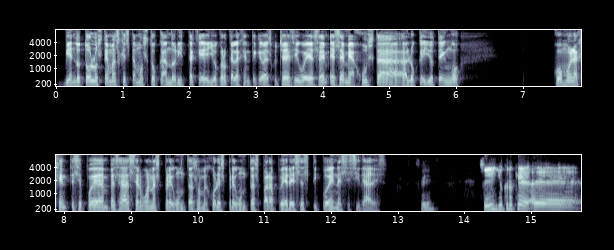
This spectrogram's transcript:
viendo todos los temas que estamos tocando ahorita, que yo creo que la gente que va a escuchar decir, güey, ese, ese me ajusta a, lo que yo tengo. ¿Cómo la gente se puede empezar a hacer buenas preguntas o mejores preguntas para ver ese tipo de necesidades? Sí, sí, yo creo que, eh,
